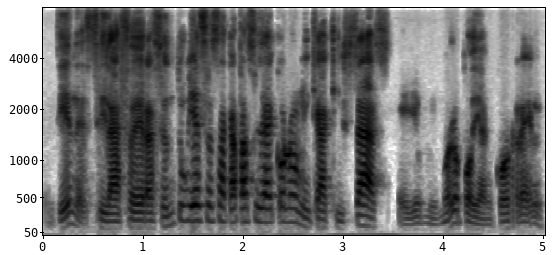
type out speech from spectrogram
¿Entiendes? Si la federación tuviese esa capacidad económica, quizás ellos mismos lo podían correr.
